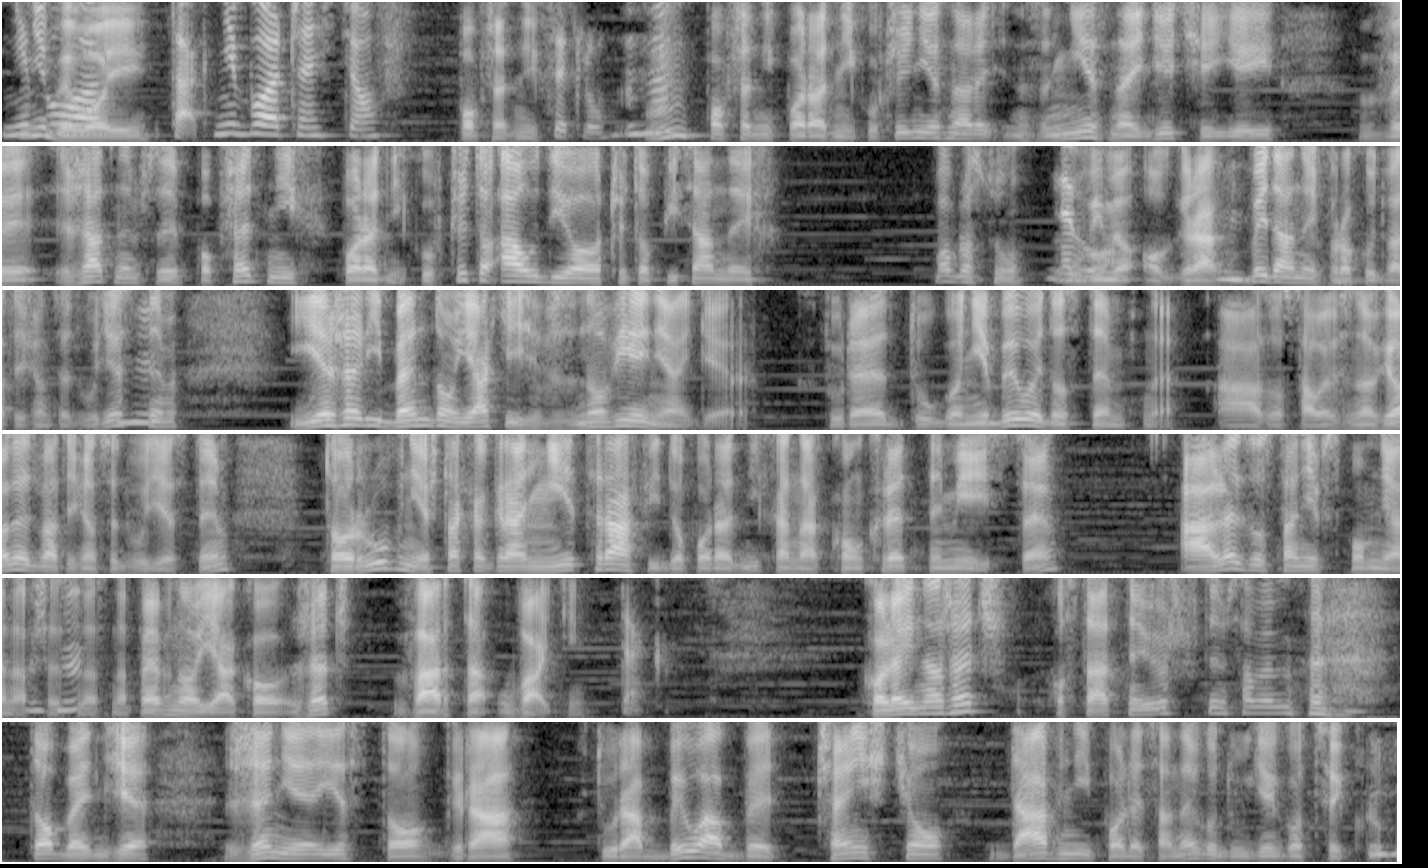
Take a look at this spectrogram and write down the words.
nie była, było jej. Tak, nie była częścią w poprzednich cyklu. Mhm. mm, poprzednich poradników, czyli nie, nie znajdziecie jej w żadnym z poprzednich poradników, czy to audio, czy to pisanych. Po prostu Nie mówimy było. o grach Mhm. wydanych w roku 2020. Jeżeli będą jakieś wznowienia gier, które długo nie były dostępne, a zostały wznowione w 2020, to również taka gra nie trafi do poradnika na konkretne miejsce, ale zostanie wspomniana Mhm. przez nas na pewno jako rzecz warta uwagi. Tak. Kolejna rzecz, ostatnia już w tym samym, to będzie, że nie jest to gra, która byłaby częścią dawniej polecanego długiego cyklu.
